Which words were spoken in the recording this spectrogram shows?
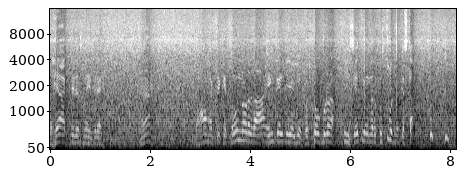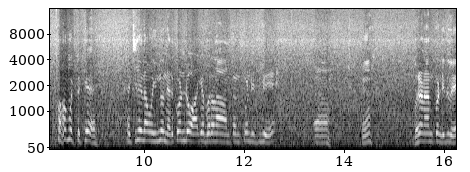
ಭಯ ಆಗ್ತಿದೆ ಸ್ನೇಹಿತರೆ. ಹಾಂ? ಆ ಮಟ್ಟಕ್ಕೆ ಸೌಂಡ್ ನೋಡಿದ್ರ? ಹೆಂಗೆ ಕೇಳ್ತೀವಿ ಅಯ್ಯೋ ಫಸ್ಟ್ ಹೋಗ್ಬಿಡೋಣ. ಈ ಸೇತುವೆ ಏನಾದ್ರು ಕುಸ್ದುಬಿಟ್ರೆ ಕಷ್ಟ. ಆ ಮಟ್ಟಕ್ಕೆ ಆ್ಯಕ್ಚುಲಿ ನಾವು ಇನ್ನೂ ನಡ್ಕೊಂಡು ಹಾಗೆ ಬರೋಣ ಅಂತ ಅಂದ್ಕೊಂಡಿದ್ವಿ ಬರೋಣ ಅಂದ್ಕೊಂಡಿದ್ವಿ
